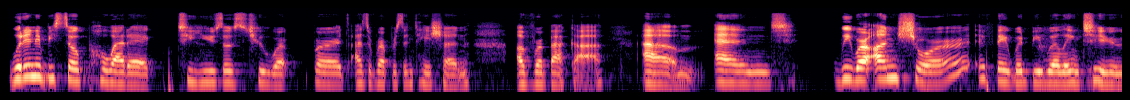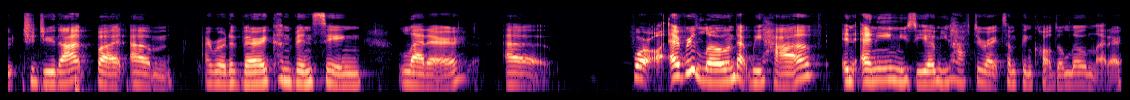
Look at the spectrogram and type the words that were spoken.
wouldn't it be so poetic to use those two birds as a representation of Rebecca? Um, and we were unsure if they would be willing to, to do that, but um, I wrote a very convincing letter. Uh, for every loan that we have, in any museum, you have to write something called a loan letter.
